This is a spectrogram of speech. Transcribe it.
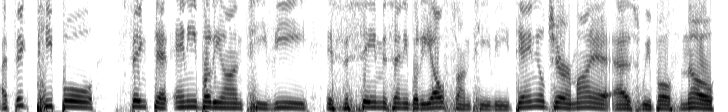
I think people think that anybody on TV is the same as anybody else on TV. Daniel Jeremiah, as we both know,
